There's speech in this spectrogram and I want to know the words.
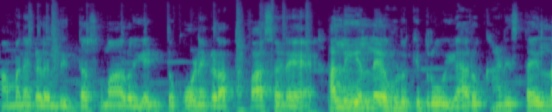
ಆ ಮನೆಗಳಲ್ಲಿದ್ದ ಸುಮಾರು ಎಂಟು ಕೋಣೆಗಳ ತಪಾಸಣೆ. ಅಲ್ಲಿ ಎಲ್ಲೇ ಹುಡುಕಿದ್ರೂ ಯಾರು ಕಾಣಿಸ್ತಾ ಇಲ್ಲ.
